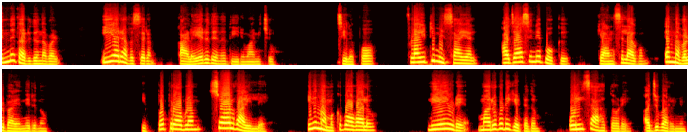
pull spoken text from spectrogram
എന്ന് കരുതുന്നവൾ ഈ ഒരവസരം കളയരുതെന്ന് തീരുമാനിച്ചു. ചിലപ്പോ ഫ്ലൈറ്റ് മിസ്സായാൽ അജാസിന്റെ പോക്ക് ക്യാൻസലാകും എന്നവൾ ഭയന്നിരുന്നു. ഇപ്പൊ പ്രോബ്ലം സോൾവ് ആയില്ലേ? ഇനി നമുക്ക് പോവാലോ? ലിയയുടെ മറുപടി കേട്ടതും ഉത്സാഹത്തോടെ അജു പറഞ്ഞു.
